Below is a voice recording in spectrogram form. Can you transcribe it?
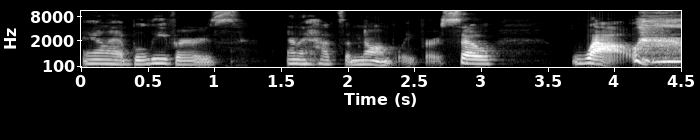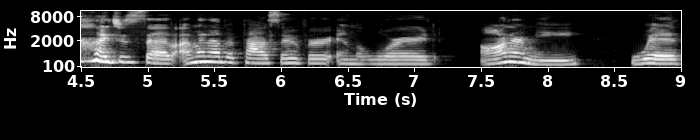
and I had believers, and I had some non-believers. So wow, I just said I'm gonna have a Passover, and the Lord honor me with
